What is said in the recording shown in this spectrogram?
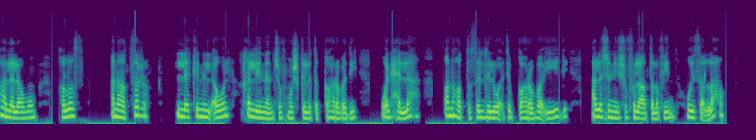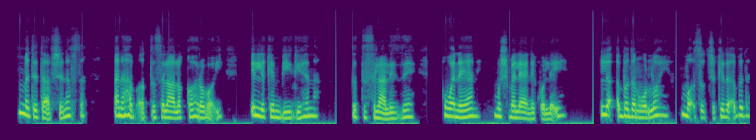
على العموم خلاص أنا هتصرف. لكن الأول خلينا نشوف مشكلة الكهرباء دي ونحلها. أنا هتصل دلوقتي بكهربائي يجي علشان يشوف العطلة فين ويصلحه ما تتعبش نفسك. أنا هبقى اتصل على الكهربائي. اللي كان بيجي هنا تتصل عليه إزاي؟ هو أنا يعني مش ملعنك ولا إيه؟ لا ابدا والله ما أقصدش كده ابدا.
